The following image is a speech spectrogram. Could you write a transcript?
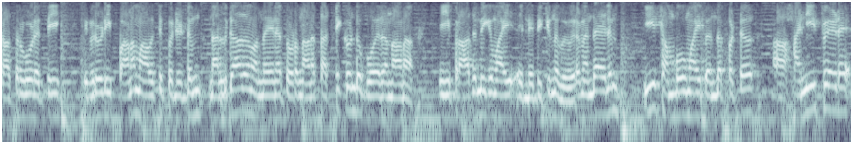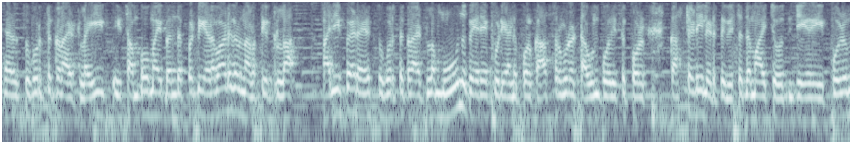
കാസർഗോഡ് എത്തി ഇവരോട് ഈ പണം ആവശ്യപ്പെട്ടിട്ടും നൽകാതെ വന്നതിനെ തുടർന്നാണ് തട്ടിക്കൊണ്ടുപോയതെന്നാണ് ഈ പ്രാഥമികമായി ലഭിക്കുന്ന വിവരം. എന്തായാലും ഈ സംഭവവുമായി ബന്ധപ്പെട്ട് ഹനീഫയുടെ സുഹൃത്തുക്കളായിട്ടുള്ള ഈ ഈ സംഭവവുമായി ബന്ധപ്പെട്ട് ഇടപാടുകൾ നടത്തിയിട്ടുള്ള ഹനീഫയുടെ സുഹൃത്തുക്കളായിട്ടുള്ള മൂന്ന് പേരെ കൂടിയാണ് ഇപ്പോൾ കാസർഗോഡ് ടൗൺ പോലീസ് ഇപ്പോൾ കസ്റ്റഡിയിലെടുത്ത് വിശദമായി ചോദ്യം ചെയ്യുക ഇപ്പോഴും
